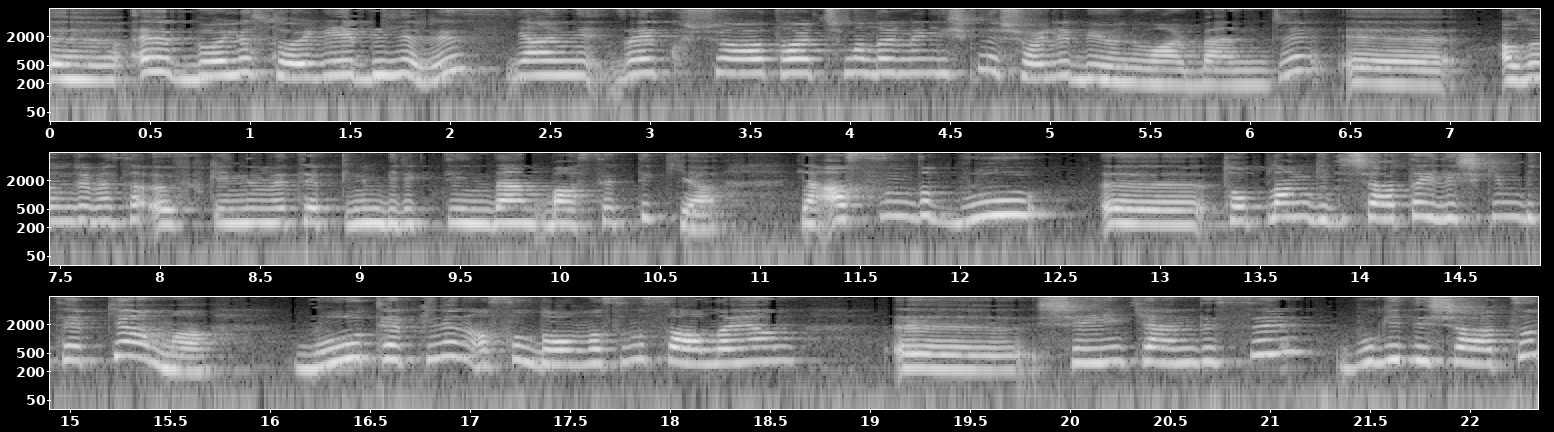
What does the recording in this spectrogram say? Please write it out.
Ee, evet böyle söyleyebiliriz. Yani Z kuşağı tartışmalarına ilişkin de şöyle bir yönü var bence. Ee, az önce mesela öfkenin ve tepkinin biriktiğinden bahsettik ya. Ya aslında bu e, toplam gidişata ilişkin bir tepki ama bu tepkinin asıl doğmasını sağlayan ee, şeyin kendisi bu gidişatın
